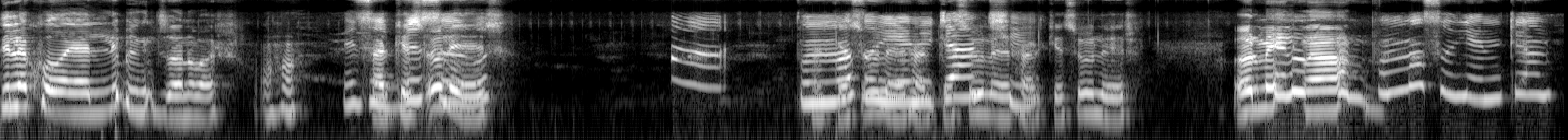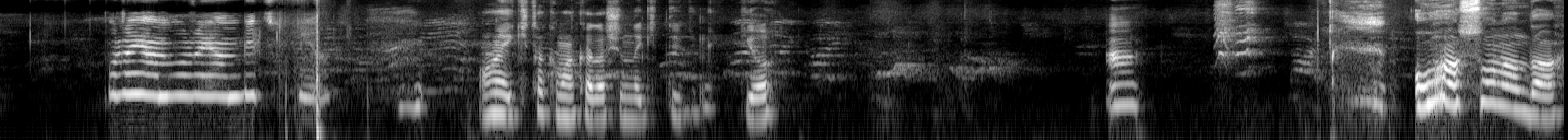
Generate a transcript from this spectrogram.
Dile kolay 50 bin canı var. Aha. Herkes ölür. Bunu Herkes nasıl ölür. Herkes yeneceğim ölür. ki? Herkes ölür. Ölmeyin lan. Bunu nasıl yeneceğim? Buraya buraya bitmiyor. Aha iki takım arkadaşım da gitti diyor. Aa, Oha son anda.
